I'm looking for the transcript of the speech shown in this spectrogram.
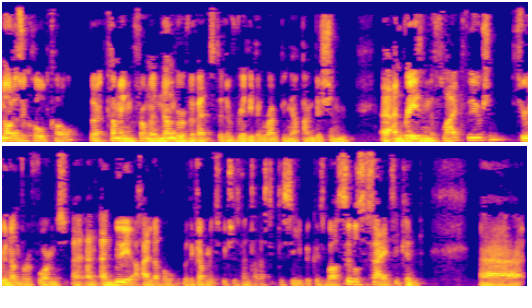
not as a cold call, but coming from a number of events that have really been ramping up ambition uh, and raising the flag for the ocean through a number of forms uh, and, and really at a high level with the governments, which is fantastic to see because while civil society can uh,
